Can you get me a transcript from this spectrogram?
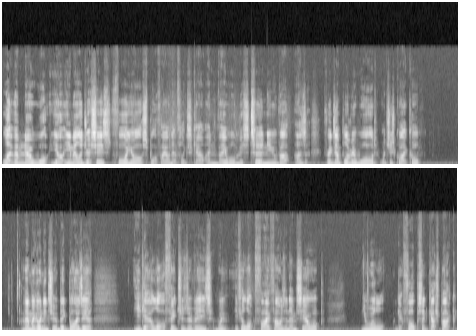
let them know what your email address is for your Spotify or Netflix account, and they will return you that as, for example, a reward, which is quite cool. And then we're going into the big boys here. You get a lot of features of these. With if you lock 5,000 MCO up, you will get 4% cash back.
